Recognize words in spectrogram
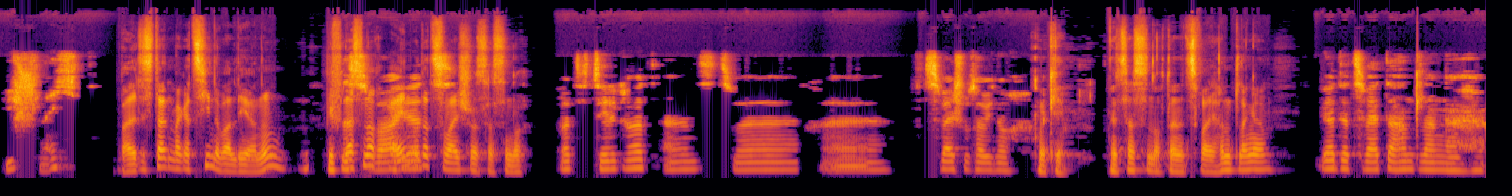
Wie schlecht. Bald ist dein Magazin aber leer, ne? Wie viel Das hast du noch? Ein oder zwei Schuss hast du noch? Warte, ich zähle gerade. Eins, zwei, drei. Zwei Schuss habe ich noch. Okay. Jetzt hast du noch deine zwei Handlanger. Ja, der zweite Handlanger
